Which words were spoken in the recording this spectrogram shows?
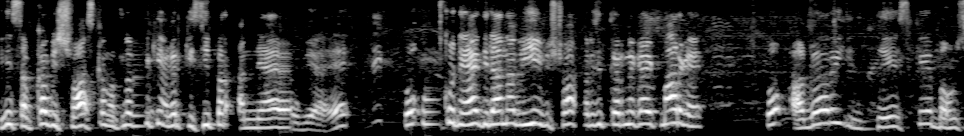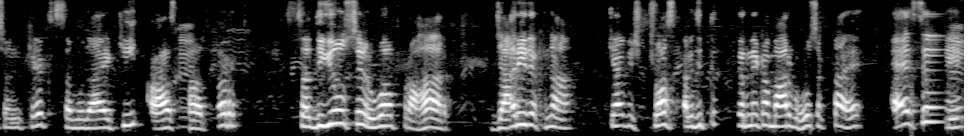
लेकिन सबका विश्वास का मतलब है कि अगर किसी पर अन्याय हो गया है तो उसको न्याय दिलाना भी विश्वास अर्जित करने का एक मार्ग है। तो अगर इस देश के बहुसंख्यक समुदाय की आस्था पर सदियों से हुआ प्रहार जारी रखना क्या विश्वास अर्जित करने का मार्ग हो सकता है? ऐसे में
